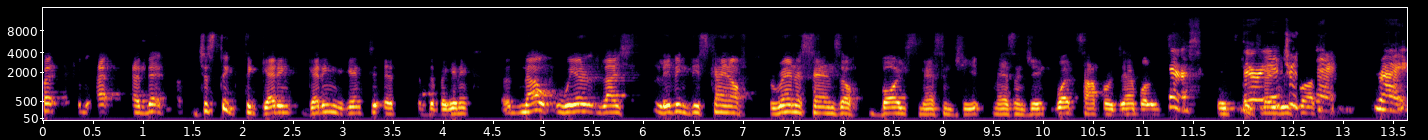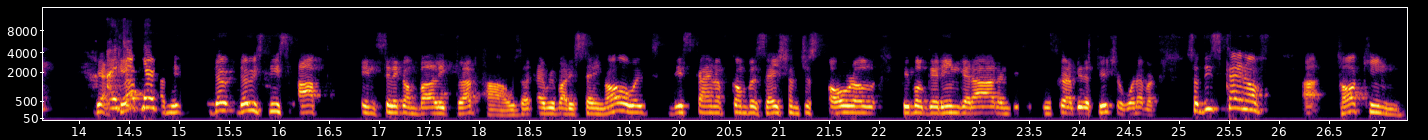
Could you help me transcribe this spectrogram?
but uh, then just to, to getting getting again to, at, at the beginning now we're like living this kind of renaissance of voice messaging messaging whatsapp for example. Yes. it's, very it's interesting. Right. Yeah I, Club, I mean there, there is this app in Silicon Valley Clubhouse that everybody's saying, oh, it's this kind of conversation, just oral, people get in, get out, and this, this is going to be the future, whatever. So this kind of uh, talking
